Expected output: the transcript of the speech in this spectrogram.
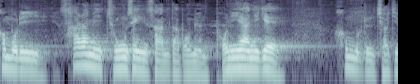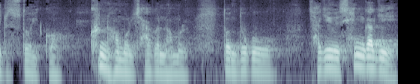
허물이 사람이 중생이 살다 보면 본의 아니게 허물을 저지를 수도 있고 큰 허물, 작은 허물 또 누구 자기의 생각이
